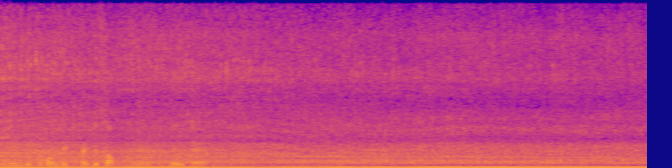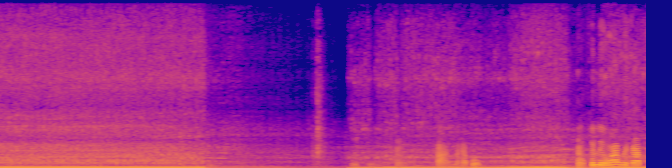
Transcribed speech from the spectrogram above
นี่มันสุดคาร์บอนใส่ใส่เจ็ดสองนะฮะเร็วแท้ อื้อหือผ่านนะครับผมห่าง ขึ้นเร็วมากเลยครับ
